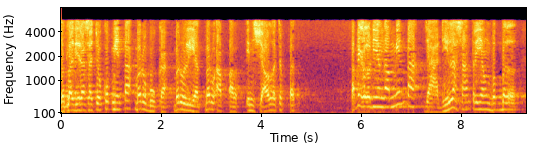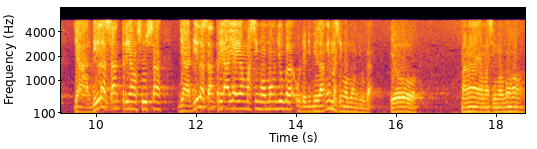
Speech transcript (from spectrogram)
Setelah dirasa cukup, minta baru buka, baru lihat, baru apal. Insya Allah cepat. Tapi kalau dia nggak minta, jadilah santri yang bebel, jadilah santri yang susah, jadilah santri ayah yang masih ngomong juga. Udah dibilangin masih ngomong juga. Yo, Mana yang masih ngomong?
